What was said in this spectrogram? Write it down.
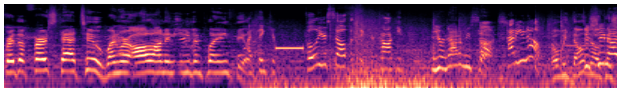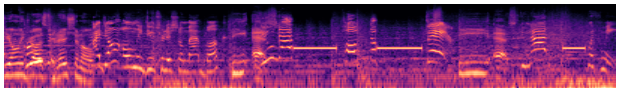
For the first tattoo, when we're all on an even playing field. I think you're full of yourself. I think you're cocky. Your anatomy sucks. How do you know? Well, we don't Does know because not she only draws it? traditional. I don't only do traditional Matt Buck. BS. Do not poke the bear. BS. Do not with me.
